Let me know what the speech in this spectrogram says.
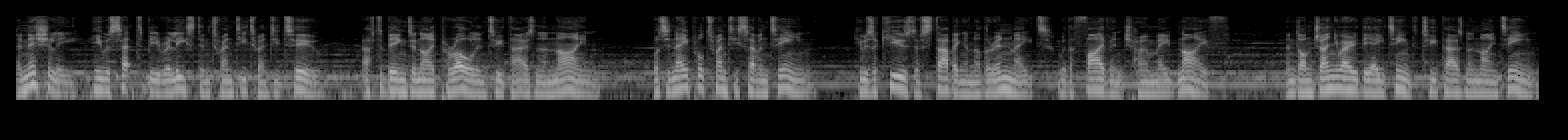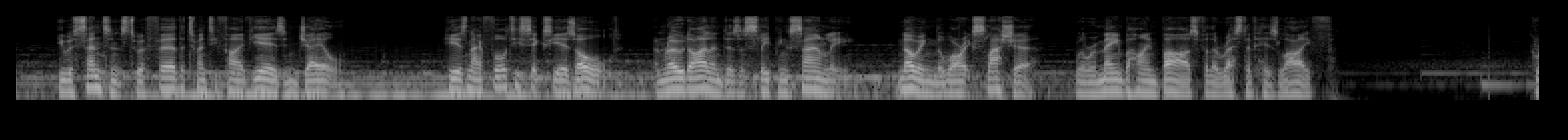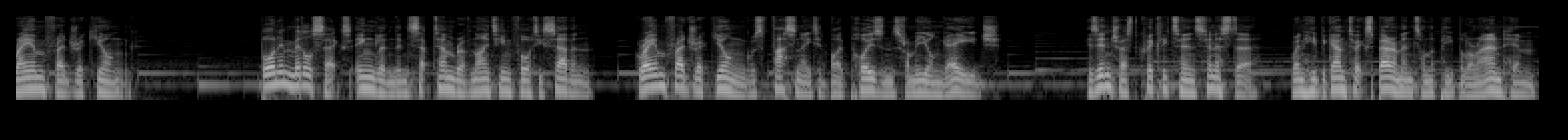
Initially, he was set to be released in 2022 after being denied parole in 2009, but in April 2017, he was accused of stabbing another inmate with a 5 inch homemade knife, and on January 18, 2019, he he was sentenced to a further 25 years in jail. He is now 46 years old, and Rhode Islanders are sleeping soundly, knowing the Warwick slasher will remain behind bars for the rest of his life. Graham Frederick Young. Born in Middlesex, England in September of 1947, Graham Frederick Young was fascinated by poisons from a young age. His interest quickly turned sinister when he began to experiment on the people around him,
